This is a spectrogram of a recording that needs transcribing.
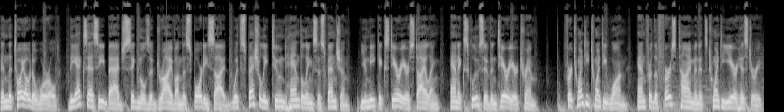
In the Toyota world, the XSE badge signals a drive on the sporty side with specially tuned handling suspension, unique exterior styling, and exclusive interior trim. For 2021, and for the first time in its 20-year history,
